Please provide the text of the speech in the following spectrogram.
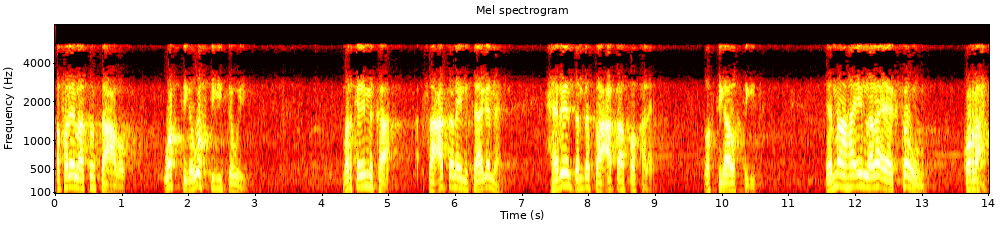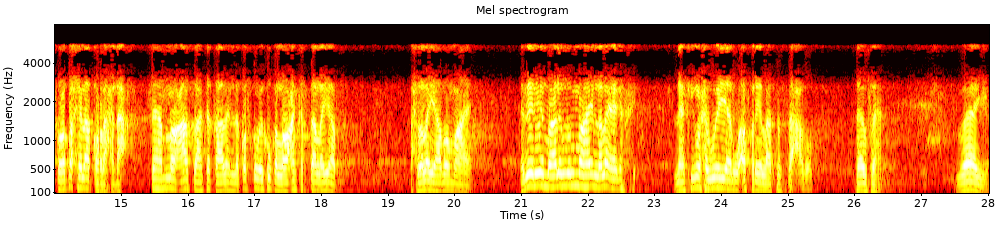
Afar iyo labaatan saacadood waktiga waktigiisa wey marka iminka saacaddan aynu taaganahay habeen dambe saacaddaas oo kale. Waktigaa waktigiisa ee ma aha in lala eegto un qorax soo bax ilaa qorax dhac. Faham noocaasa ha ka qaadan ile qofka way ku qalloocan kartaa la yaab. Wax lala yaabo maaha habeen iyo maalin un maaha in lala eeganayo laakiin waxa weeyaan waa afar iyo labaatan saacadood. Saa ufaham waaya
